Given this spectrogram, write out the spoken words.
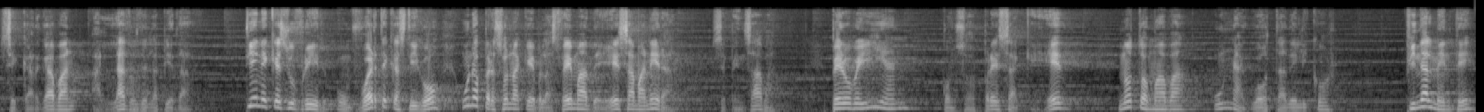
se cargaban al lado de la piedad. Tiene que sufrir un fuerte castigo una persona que blasfema de esa manera, se pensaba, pero veían con sorpresa que Ed no tomaba una gota de licor. Finalmente,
